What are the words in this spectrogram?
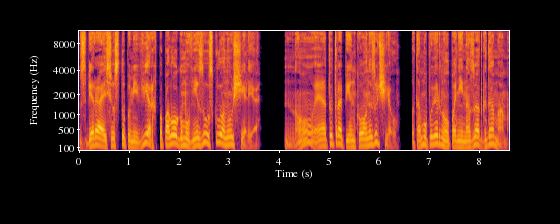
взбираясь уступами вверх по пологому внизу склону ущелья. Ну, эту тропинку он изучил, потому повернул по ней назад к домам.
